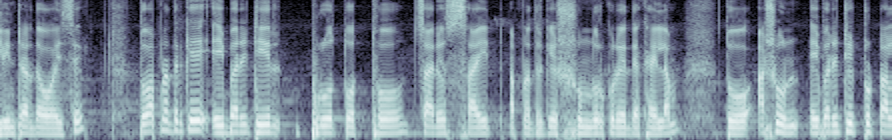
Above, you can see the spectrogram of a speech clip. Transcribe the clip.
লিন্টার দেওয়া হয়েছে। তো আপনাদেরকে এই বাড়িটির পুরো তথ্য চারের সাইড আপনাদেরকে সুন্দর করে দেখাইলাম। তো আসুন, এই বাড়িটির টোটাল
